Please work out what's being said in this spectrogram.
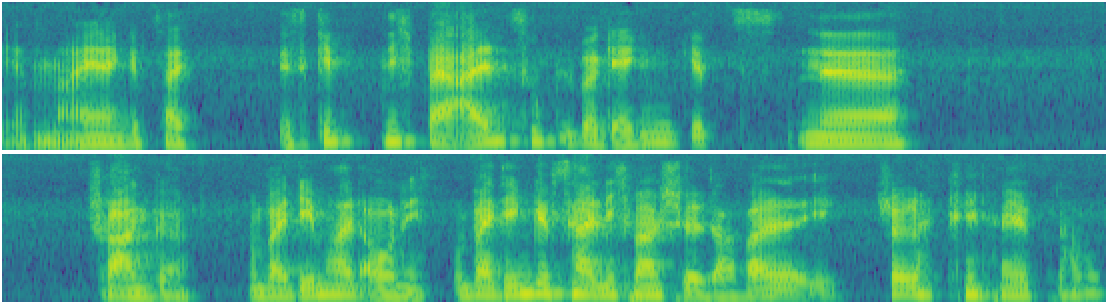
Ja, mei, dann gibt's halt. Es gibt nicht bei allen Zugübergängen gibt's eine Schranke. Und bei dem halt auch nicht. Und bei dem gibt's halt nicht mal Schilder, weil ich- Schilder kriegen wir jetzt laufen.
